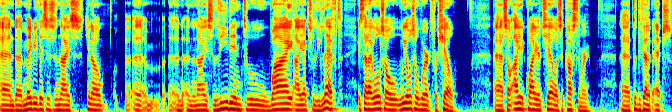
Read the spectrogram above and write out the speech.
and uh, maybe this is a nice, you know, um, a, a nice lead into why I actually left. Is that I also we also worked for Shell, uh, so I acquired Shell as a customer uh, to develop apps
